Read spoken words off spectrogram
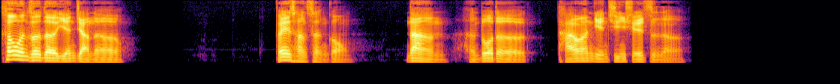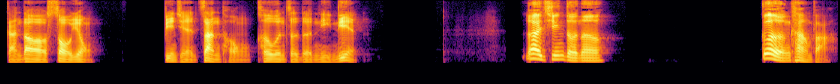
柯文哲的演讲呢，非常成功，让很多的台湾年轻学子呢感到受用，并且赞同柯文哲的理念。赖清德呢，个人看法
